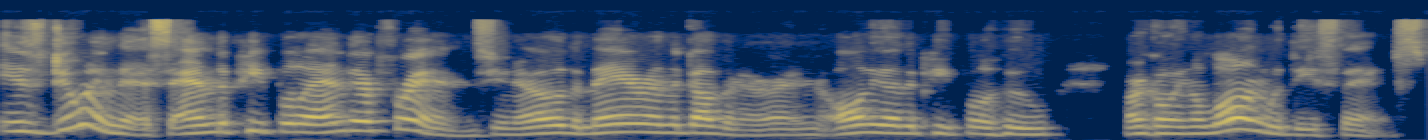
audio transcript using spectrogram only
is doing this, and the people and their friends, you know, the mayor and the governor, and all the other people who are going along with these things.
